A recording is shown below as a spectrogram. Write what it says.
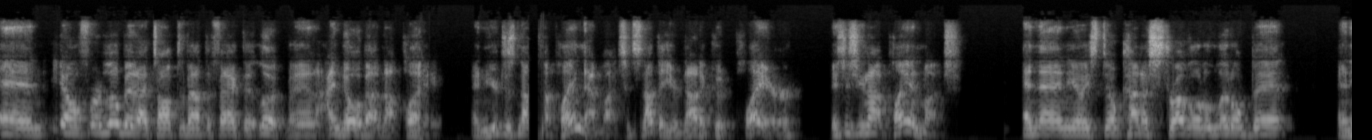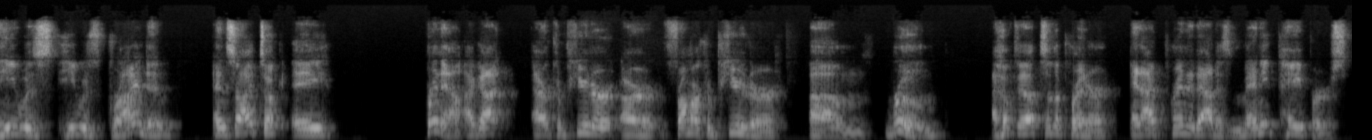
And you know, for a little bit, I talked about the fact that look, man, I know about not playing, and you're just not, not playing that much. It's not that you're not a good player. It's just you're not playing much. And then you know he still kind of struggled a little bit, and he was he was grinding. And so I took a printout. I got our computer, our from our computer um, room I hooked it up to the printer and I printed out as many papers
